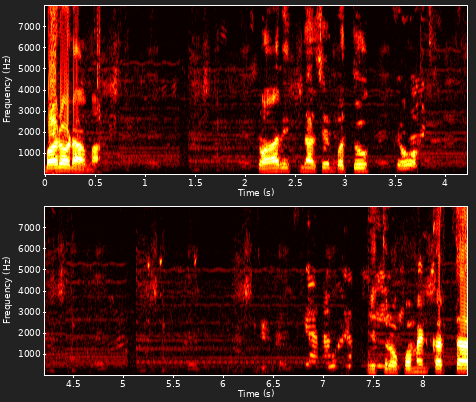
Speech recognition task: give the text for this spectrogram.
બરોડામાં તો આ રીતના છે બધું જો મિત્રો કોમેન્ટ કરતા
